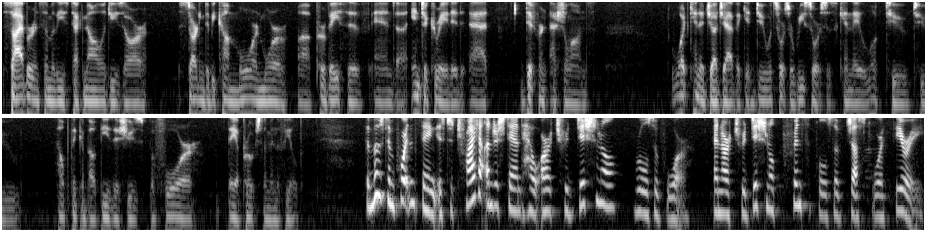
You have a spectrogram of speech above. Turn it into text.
cyber and some of these technologies are starting to become more and more uh, pervasive and uh, integrated at different echelons. What can a judge advocate do? What sorts of resources can they look to to help think about these issues before they approach them in the field? The most important thing is to try to understand how our traditional rules of war and our traditional principles of just war theory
